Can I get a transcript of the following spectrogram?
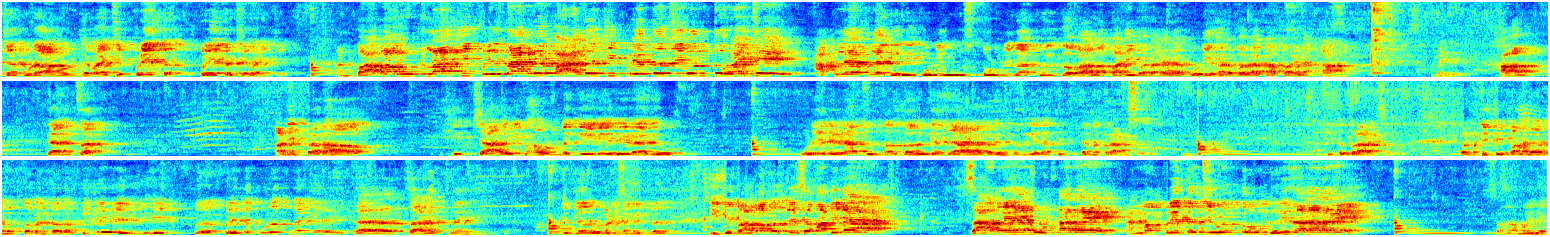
त्यांच्या पुढे आणून ठेवायचे प्रेत प्रेत ठेवायचे. आणि बाबा उठला की प्रेताकडे पाहिलं की प्रेत जिवंत व्हायचे. आपल्या आपल्या घरी कोणी ऊस तोडणीला कोणी गव्हाला पाणी भरायला कोणी हरभरा कापायला काम म्हणजे हा त्यांचा आणि प्रभाव ही चारही भावंड गेले रेडा घेऊन. पुढे रेडा जुन्नर तालुक्यातल्या आळ्यापर्यंतच गेला तिथे त्यांना प्राण सोडू तिथं प्राण सोडू पण तिथे पाहिल्यावर मुक्ताबाई दादा तिकडे हे प्रेत पुरत नाही काय का जाळत नाही? तिथल्या लोकांनी सांगितलं इथे बाबा बसले समाधीला. सहा महिन्यानं उठणार आहे आणि मग प्रेत जिवंत होऊन घरी जाणार आहे. सहा महिने?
